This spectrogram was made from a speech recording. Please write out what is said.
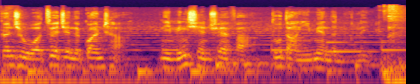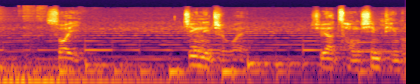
根据我最近的观察，你明显缺乏独当一面的能力，所以经理职位需要重新评估。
